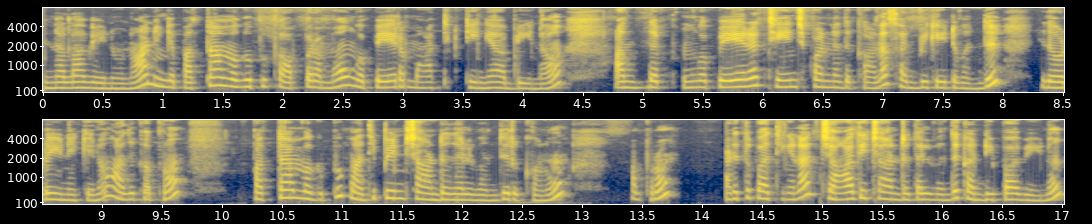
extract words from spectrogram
என்னெல்லாம் வேணும்னா நீங்கள் பத்தாம் வகுப்புக்கு அப்புறமா உங்கள் பேரை மாற்றிக்கிட்டீங்க அப்படின்னா அந்த உங்கள் பேரை சேஞ்ச் பண்ணதுக்கான சர்டிஃபிகேட் வந்து இதோடு இணைக்கணும். அதுக்கப்புறம் பத்தாம் வகுப்பு மதிப்பெண் சான்றிதழ் வந்து இருக்கணும். அப்புறம் அடுத்து பார்த்தீங்கன்னா ஜாதி சான்றிதழ் வந்து கண்டிப்பாக வேணும்.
